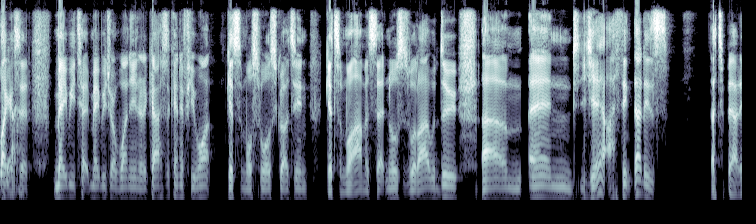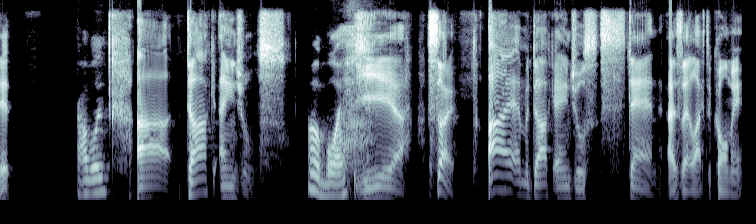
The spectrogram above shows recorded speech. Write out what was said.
Like Yeah. I said, maybe ta maybe drop one unit of Kasrkin if you want, get some more small squads in, get some more armored sentinels is what I would do. Um, and yeah, I think that is that's about it. Probably. Uh, Dark Angels. Oh boy. Yeah. So I am a Dark Angels stan, as they like to call me,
